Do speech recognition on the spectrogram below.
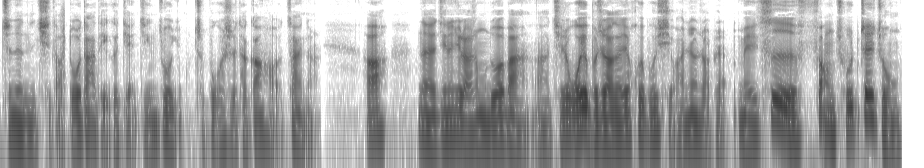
真正能起到多大的一个点睛作用，只不过是它刚好在那儿。好，那今天就聊这么多吧。啊，其实我也不知道大家会不会喜欢这张照片，每次放出这种。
